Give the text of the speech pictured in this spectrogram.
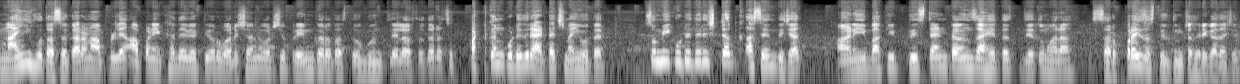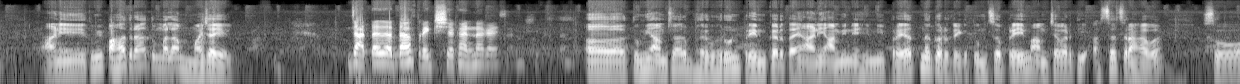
नाही होत असं. कारण आपले आपण एखाद्या व्यक्तीवर वर्षानुवर्षे प्रेम करत असतो गुंतलेलं असतो तर असं पटकन कुठेतरी अटॅच नाही होत आहेत. सो मी कुठेतरी स्टक असेन त्याच्यात आणि बाकी ट्विस्ट अँड टर्न्स आहेतच जे तुम्हाला सरप्राईज असतील तुमच्यासाठी कदाचित. आणि तुम्ही पाहत राहा तुम्हाला मजा येईल. जाता जाता प्रेक्षकांना काय सांगशील? तुम्ही आमच्यावर भरभरून प्रेम करताय आणि आम्ही नेहमी प्रयत्न करतोय की तुमचं प्रेम आमच्यावरती असंच राहावं. सो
